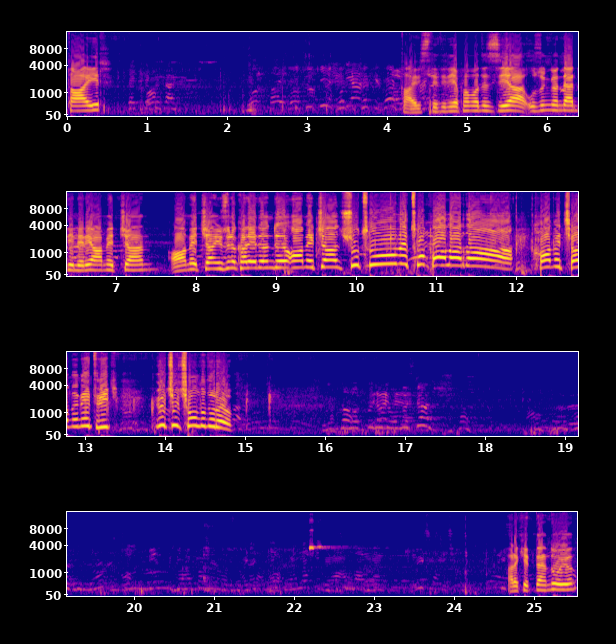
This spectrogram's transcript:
Tahir. Tahir istediğini yapamadı. Ziya uzun gönderdi ileriye Ahmetcan. Ahmetcan yüzünü kaleye döndü. Ahmetcan şutu ve top ağlarda. Ahmetcan'ın netrik. 3-3 oldu durum. Hareketlendi oyun.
